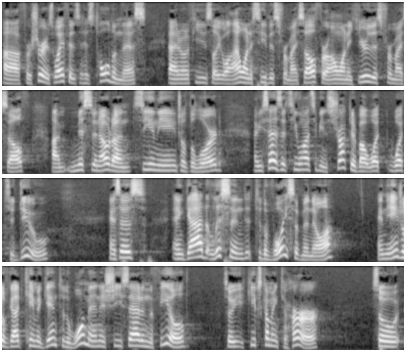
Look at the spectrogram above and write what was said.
uh, for sure. His wife has, has told him this. I don't know if he's like, well, I want to see this for myself or I want to hear this for myself. I'm missing out on seeing the angel of the Lord. And he says that he wants to be instructed about what, what to do. And says, And God listened to the voice of Manoah, and the angel of God came again to the woman as she sat in the field. So he keeps coming to her. So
